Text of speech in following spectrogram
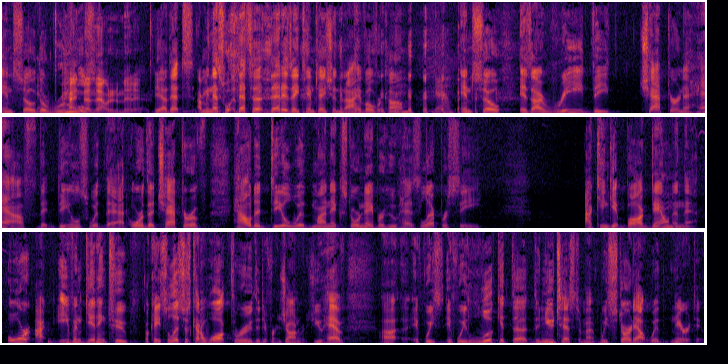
and so the rules. I hadn't done that one in a minute. yeah, that's. I mean, that's what. That's a. That is a temptation that I have overcome. Yeah. And so, as I read the chapter and a half that deals with that, or the chapter of how to deal with my next door neighbor who has leprosy, I can get bogged down in that. Or I, even getting to okay, so let's just kind of walk through the different genres. You have. Uh, if we if we look at the, the New Testament, we start out with narrative,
